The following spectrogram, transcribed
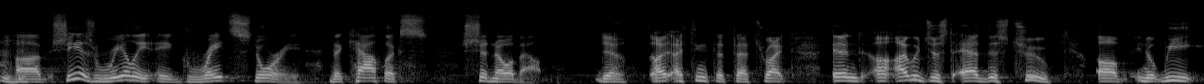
Mm-hmm. Uh, she is really a great story that Catholics should know about. Yeah, I, I think that that's right. And uh, I would just add this too. Uh, you know, we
